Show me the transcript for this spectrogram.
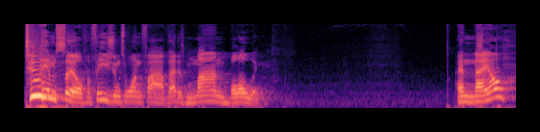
to Himself. Ephesians 1 5. That is mind blowing. And now,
